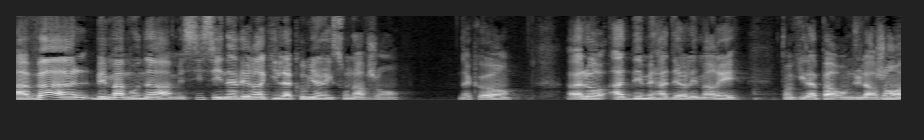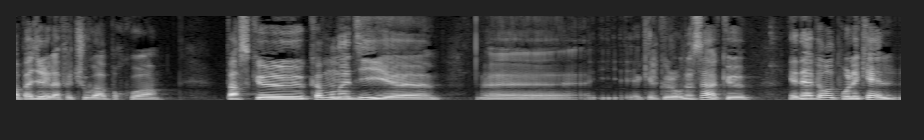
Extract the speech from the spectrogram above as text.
Aval, bemamona, mais si c'est une avera qu'il a commis avec son argent, d'accord? Alors, ad les marées, tant qu'il n'a pas rendu l'argent, on va pas dire il a fait tchouva. Pourquoi? Parce que, comme on a dit euh, euh, il y a quelques jours de ça, que il y a des avérotes pour lesquelles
